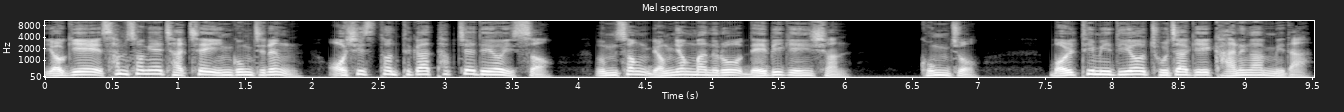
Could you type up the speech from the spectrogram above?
여기에 삼성의 자체 인공지능 어시스턴트가 탑재되어 있어 음성 명령만으로 내비게이션, 공조, 멀티미디어 조작이 가능합니다.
